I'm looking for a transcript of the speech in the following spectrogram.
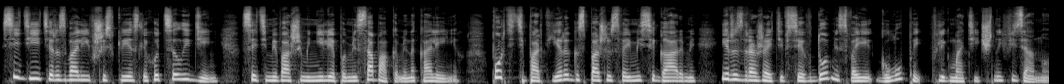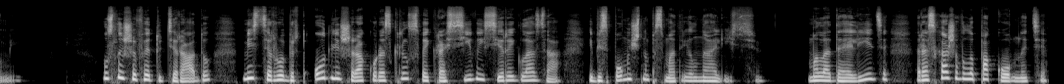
Сидите, развалившись в кресле хоть целый день с этими вашими нелепыми собаками на коленях. Портите портьеры госпожи своими сигарами и раздражайте всех в доме своей глупой, флегматичной физиономией. Услышав эту тираду, мистер Роберт Одли широко раскрыл свои красивые серые глаза и беспомощно посмотрел на Алисию. Молодая леди расхаживала по комнате,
